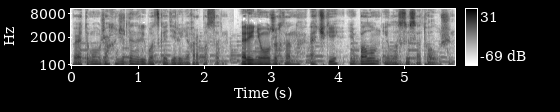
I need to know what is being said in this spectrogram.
Поэтому жақын жерден рыбацкая деревня қарап бастадым. Әрине ол жақтан очки и баллон и лассы сатып алу үшін.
